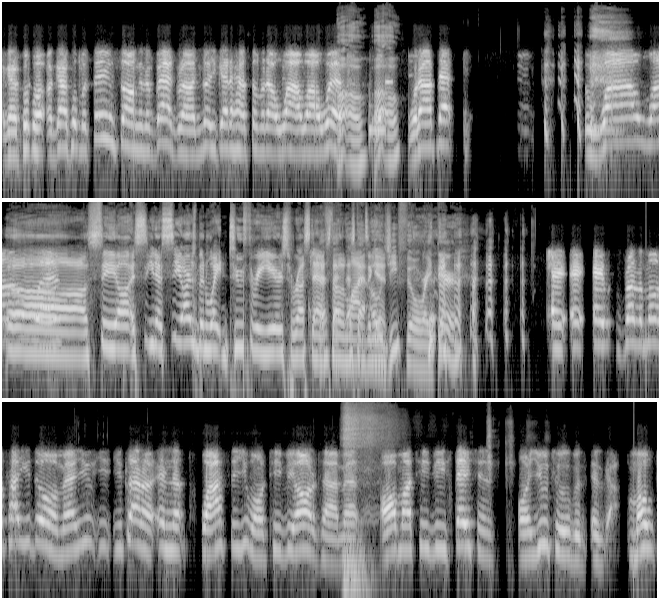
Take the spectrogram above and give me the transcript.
I gotta put my I gotta put my theme song in the background. You know you gotta have some of that Wild Wild West. Uh oh. Uh oh. Without that, the Wild Wild West. Oh, CR. You know, CR's been waiting two, three years for us to have That's that, phone that's lines that again. OG feel right there. Hey, hey, hey, brother Mose, how you doing, man? You you, you kind of in the well, I see you on TV all the time, man. All my TV stations on YouTube is, is Moats,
